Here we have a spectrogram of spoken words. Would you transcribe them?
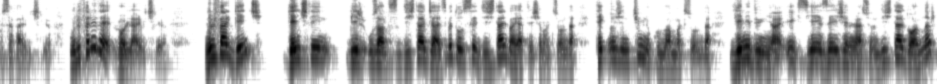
bu sefer biçiliyor. Nülüfer'e de roller biçiliyor. Nülüfer genç, gençliğin bir uzantısı dijital cazibe. Dolayısıyla dijital bir hayat yaşamak zorunda. Teknolojinin tümünü kullanmak zorunda. Yeni dünya, X, Y, Z jenerasyonu, dijital doğanlar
